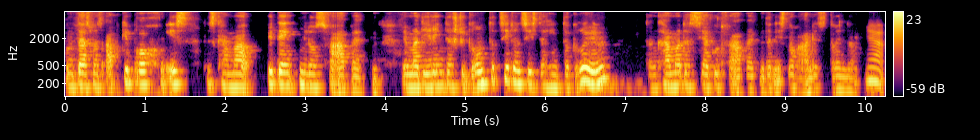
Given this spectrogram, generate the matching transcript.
Und das, was abgebrochen ist, das kann man bedenkenlos verarbeiten. Wenn man die Rinderstück runterzieht und sie ist dahinter grün, dann kann man das sehr gut verarbeiten. Dann ist noch alles drinnen. Ja.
